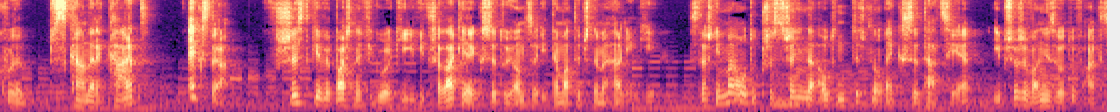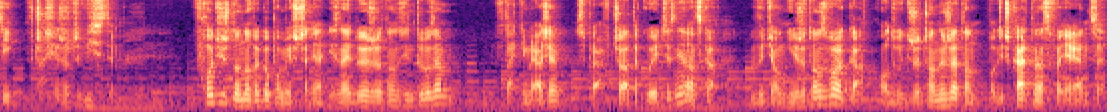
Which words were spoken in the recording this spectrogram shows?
Kurde, skaner kart? Ekstra! Wszystkie wypaśne figurki i wszelakie ekscytujące i tematyczne mechaniki. Strasznie mało tu przestrzeni na autentyczną ekscytację i przeżywanie zwrotów akcji w czasie rzeczywistym. Wchodzisz do nowego pomieszczenia i znajdujesz żeton z intruzem? W takim razie sprawdź, czy atakuje cię z nienacka Wyciągnij żeton z worka, odwróć rzeczony żeton, policz kartę na swoje ręce,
